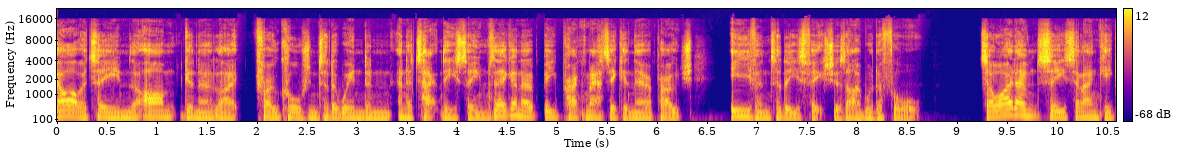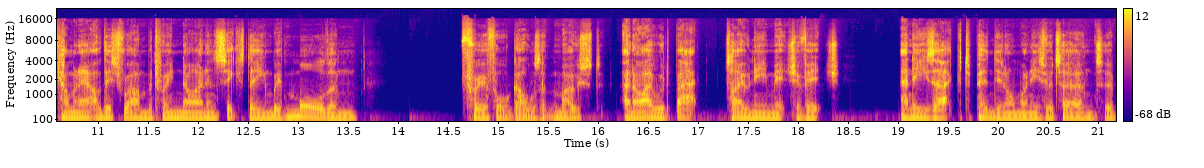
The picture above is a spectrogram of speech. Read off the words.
are a team that aren't going to like throw caution to the wind and, and attack these teams. They're going to be pragmatic in their approach, even to these fixtures, I would have thought. So I don't see Solanke coming out of this run between 9 and 16 with more than three or four goals at most. And I would back Toney, Mitrovic, and Isak, depending on when he's returned, to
